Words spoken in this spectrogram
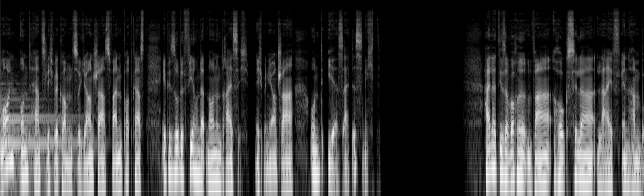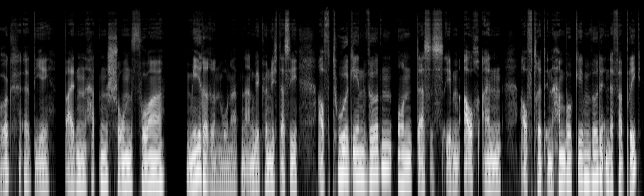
Moin und herzlich willkommen zu Jörn Schars Feinem Podcast, Episode 439. Ich bin Jörn Schaar und ihr seid es nicht. Highlight dieser Woche war Hoaxilla live in Hamburg. Äh, die beiden hatten schon vor mehreren Monaten angekündigt, dass sie auf Tour gehen würden und dass es eben auch einen Auftritt in Hamburg geben würde in der Fabrik.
